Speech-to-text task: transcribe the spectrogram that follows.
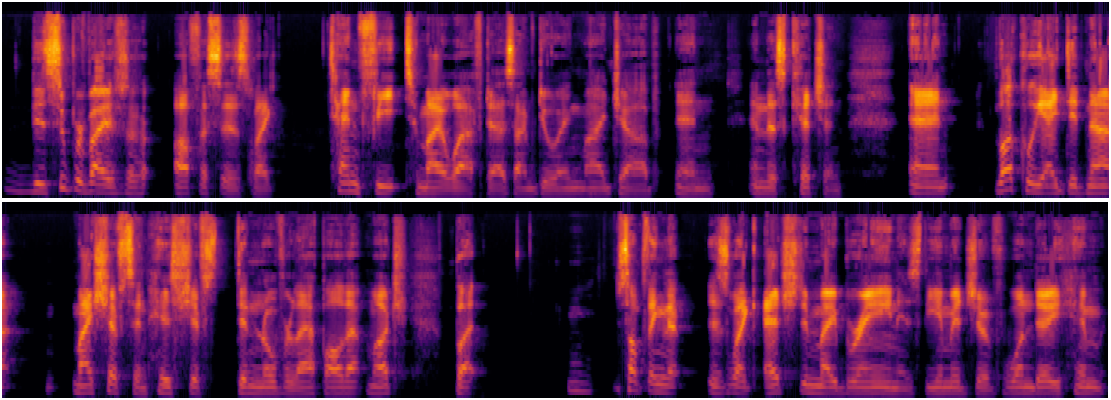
the supervisor's office is like ten feet to my left as I'm doing my job in in this kitchen, and luckily I did not my shifts and his shifts didn't overlap all that much, but something that is like etched in my brain is the image of one day him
